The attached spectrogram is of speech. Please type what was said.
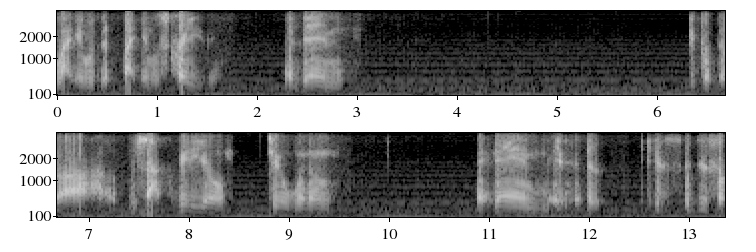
like it was like it was crazy. And then we put the uh, we shot the video, chilled with him, and then it, it, it, just, it just so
